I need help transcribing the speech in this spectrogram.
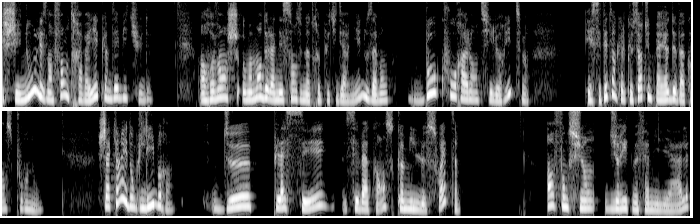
chez nous, les enfants ont travaillé comme d'habitude. En revanche, au moment de la naissance de notre petit dernier, nous avons beaucoup ralenti le rythme, et c'était en quelque sorte une période de vacances pour nous. Chacun est donc libre de placer ses vacances comme il le souhaite, en fonction du rythme familial,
